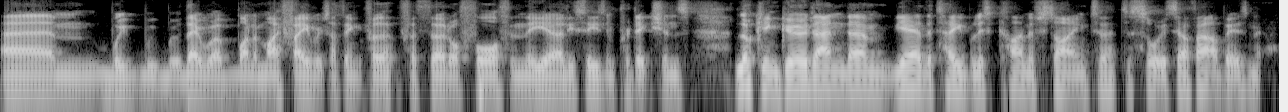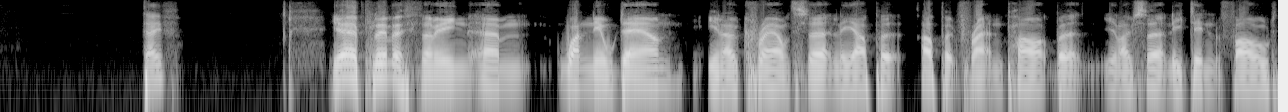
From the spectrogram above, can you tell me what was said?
Um, we, we they were one of my favourites, I think, for for third or fourth in the early season predictions. Looking good, and um, yeah, the table is kind of starting to to sort itself out a bit, isn't it? Dave? Yeah, Plymouth. I mean, um, one 0 down. You know, crowd certainly up at up at Fratton Park, but you know certainly didn't fold.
